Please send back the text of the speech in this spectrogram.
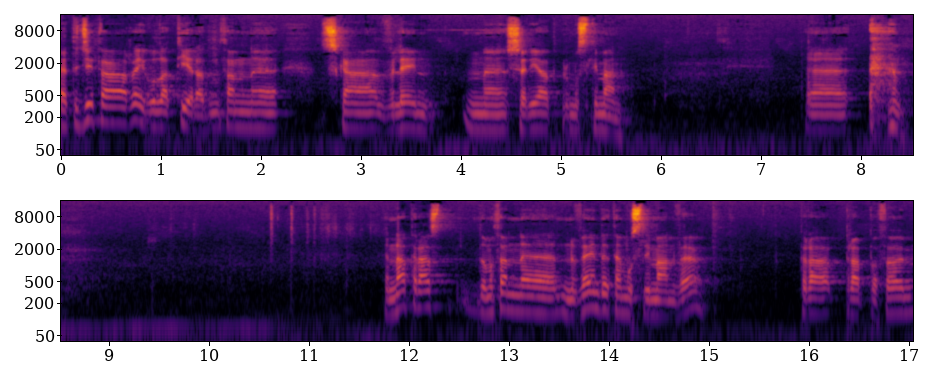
E të gjitha rregullat tjera, domethanë çka vlejnë në sheriat për musliman. Ë Në atë rast, domethënë, në vendet e muslimanve, pra, pra po thojmë,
